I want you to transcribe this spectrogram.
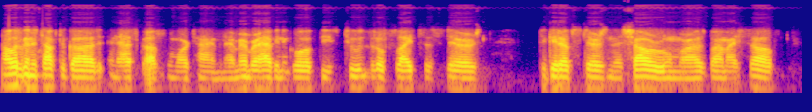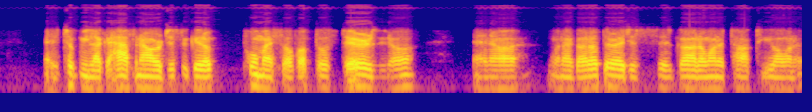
I was going to talk to God and ask God for more time. And I remember having to go up these two little flights of stairs to get upstairs in the shower room where I was by myself. And it took me like a half an hour just to get up, pull myself up those stairs, you know. And uh, when I got up there, I just said, God, I want to talk to you. I want to.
